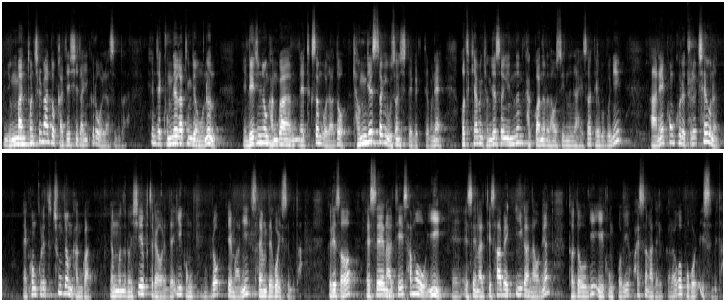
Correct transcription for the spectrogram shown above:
한 6만 톤, 7만 톤까지 시장이 끌어올랐습니다. 현재 국내 같은 경우는 이 내진용 강관의 특성보다도 경제성이 우선시되기 때문에 어떻게 하면 경제성 있는 각관으로 나올 수 있느냐 해서 대부분이 안에 콘크리트를 채우는 예, 콘크리트 충전 강관, 영문으로는 CFT라고 하는데 이 공법으로 꽤 많이 사용되고 있습니다. 그래서 SNRT 352, 예, SNRT 402가 나오면 더더욱이 이 공법이 활성화될 거라고 보고 있습니다.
